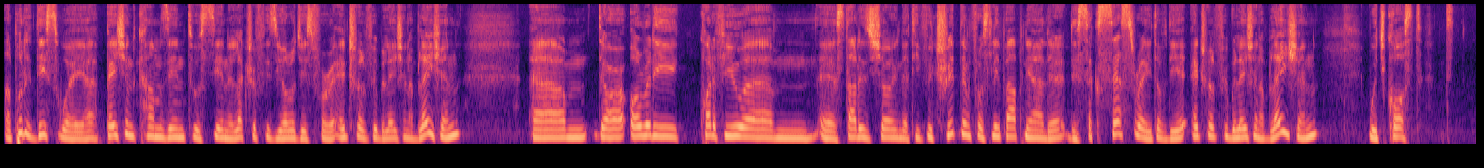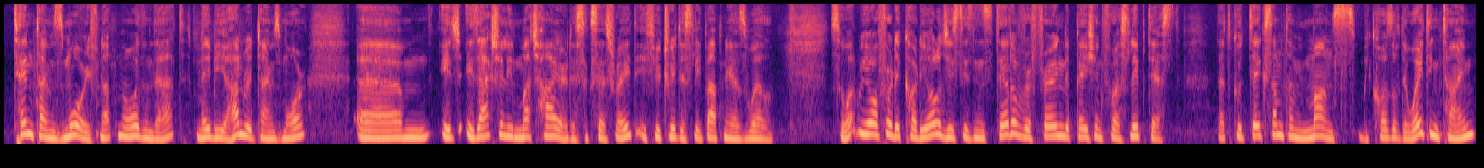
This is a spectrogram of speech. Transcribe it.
I'll put it this way, a patient comes in to see an electrophysiologist for atrial fibrillation ablation. Um, there are already quite a few um, uh, studies showing that if you treat them for sleep apnea, the, the success rate of the atrial fibrillation ablation, which cost 10 times more, if not more than that, maybe 100 times more, um, it is actually much higher, the success rate, if you treat the sleep apnea as well. So, what we offer the cardiologist is instead of referring the patient for a sleep test that could take sometimes months because of the waiting time,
